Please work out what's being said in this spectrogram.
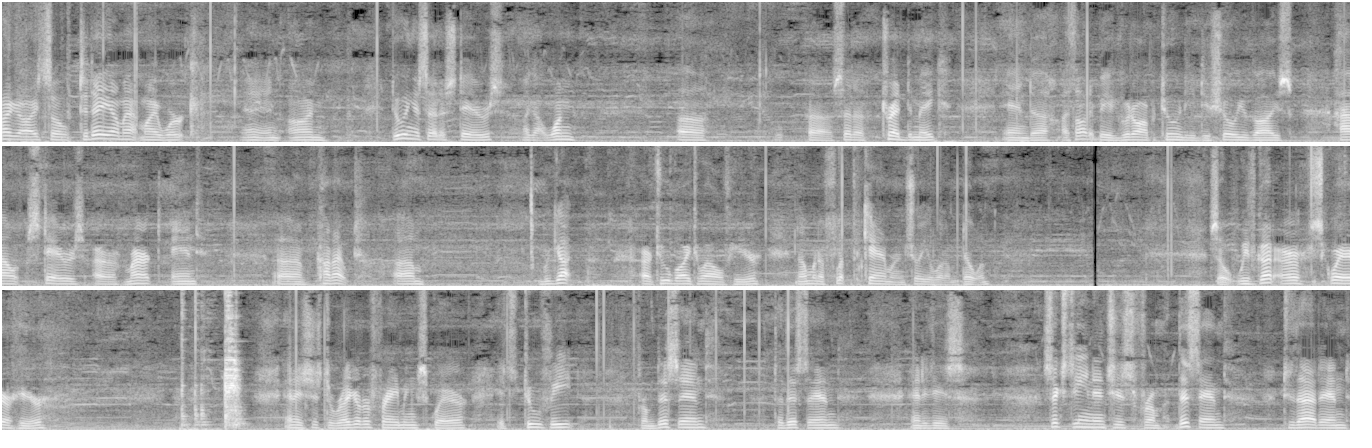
Hi guys, so today I'm at my work and I'm doing a set of stairs. I got one uh, uh, set of tread to make and uh, I thought it'd be a good opportunity to show you guys how stairs are marked and uh, cut out. Um, we got our 2x12 here and I'm going to flip the camera and show you what I'm doing. So we've got our square here and it's just a regular framing square. It's two feet from this end to this end, and it is 16 inches from this end to that end.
